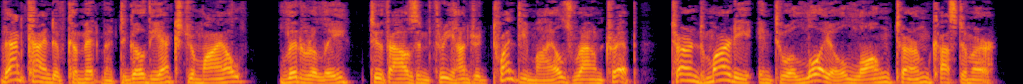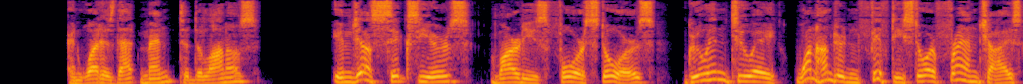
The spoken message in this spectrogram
That kind of commitment to go the extra mile, literally 2,320 miles round trip, turned Marty into a loyal long-term customer. And what has that meant to Dillanos? In just six years, Marty's four stores grew into a 150-store franchise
